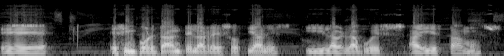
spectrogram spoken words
eh, es importante las redes sociales y la verdad pues ahí estamos.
